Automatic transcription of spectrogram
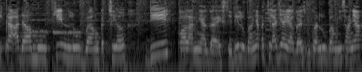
jika ada mungkin lubang kecil di kolamnya guys jadi lubangnya kecil aja ya guys bukan lubang misalnya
